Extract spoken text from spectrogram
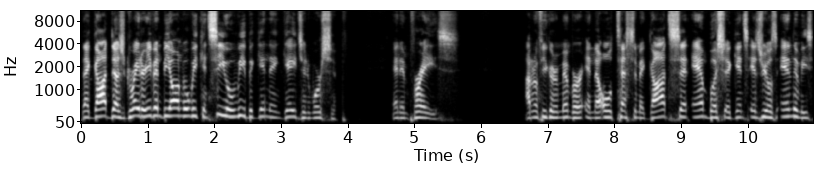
that God does greater, even beyond what we can see when we begin to engage in worship and in praise. I don't know if you can remember in the Old Testament, God set ambush against Israel's enemies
